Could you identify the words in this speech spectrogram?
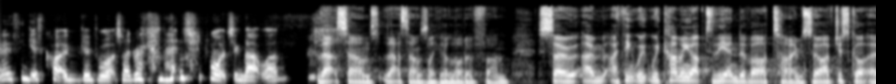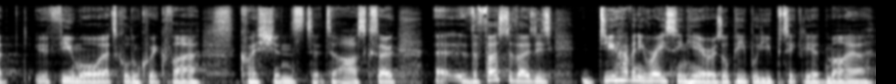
I think it's quite a good watch. I'd recommend watching that one. That sounds that sounds like a lot of fun. So um, I think we, are coming up to the end of our time. So I've just got a, a few more. Let's call them quick fire questions to, to ask. So uh, the first of those is: Do you have any racing heroes or people you particularly admire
